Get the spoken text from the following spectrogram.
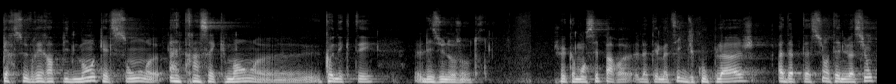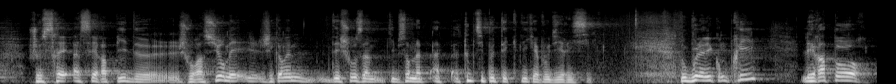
percevrez rapidement qu'elles sont euh, intrinsèquement connectées les unes aux autres. Je vais commencer par la thématique du couplage, adaptation, atténuation. Je serai assez rapide, je vous rassure, mais j'ai quand même des choses qui me semblent un, tout petit peu techniques à vous dire ici. Donc vous l'avez compris, les rapports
